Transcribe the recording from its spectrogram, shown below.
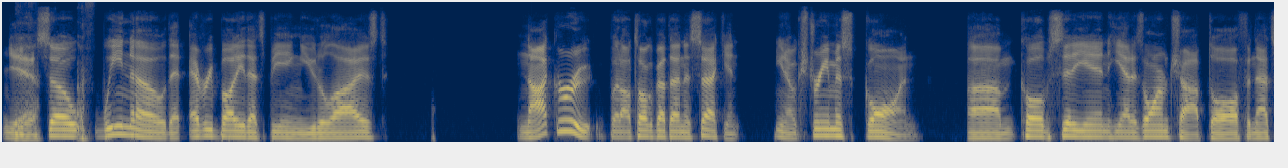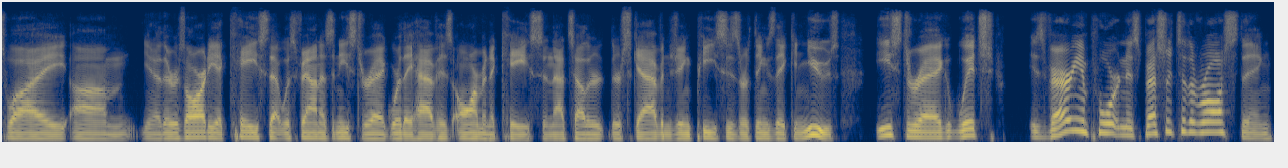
Yeah. yeah. So we know that everybody that's being utilized not Groot, but I'll talk about that in a second. You know, Extremis gone. Um, Cull Obsidian, he had his arm chopped off, and that's why um, you know, there's already a case that was found as an Easter egg where they have his arm in a case, and that's how they're they're scavenging pieces or things they can use. Easter egg, which is very important, especially to the Ross thing.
